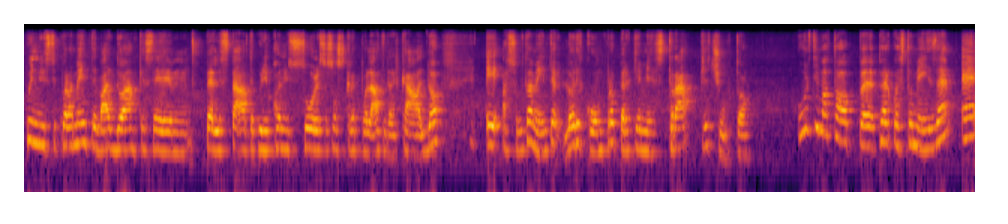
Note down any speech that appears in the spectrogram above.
quindi sicuramente valido anche se per l'estate, quindi con il sole se sono screpolate dal caldo. E assolutamente lo ricompro perché mi è stra piaciuto. Ultimo top per questo mese è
